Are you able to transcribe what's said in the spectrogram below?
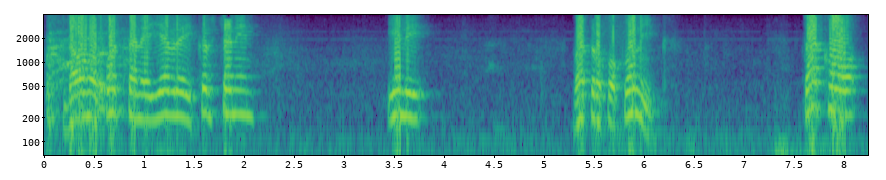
da ono postane jevrej i kršćanin ili vatropoklonik tako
